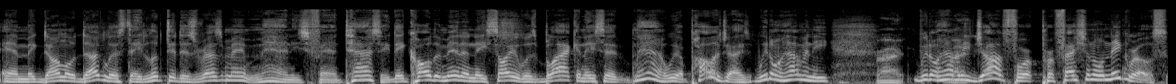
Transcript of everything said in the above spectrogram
And McDonnell Douglas, they looked at his resume. Man, he's fantastic. They called him in and they saw he was black and they said, "Man, we apologize. We don't have any. Right. We don't have right. any jobs for professional Negroes."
